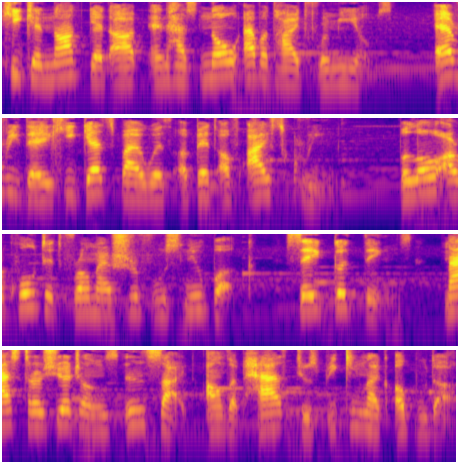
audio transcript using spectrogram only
He cannot get up and has no appetite for meals. Every day he gets by with a bit of ice cream. Below are quoted from my Shifu's new book, Say Good Things, Master Xue Cheng's insight on the path to speaking like a Buddha.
